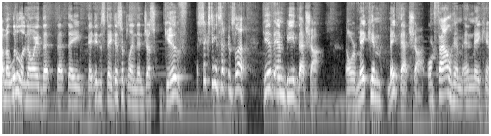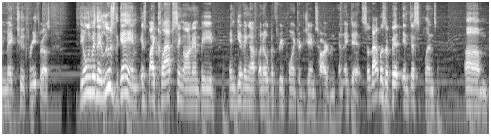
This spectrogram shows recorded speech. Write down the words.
am a little annoyed that that they they didn't stay disciplined and just give 16 seconds left. Give Embiid that shot, or make him make that shot, or foul him and make him make two three throws. The only way they lose the game is by collapsing on Embiid and giving up an open three pointer to James Harden, and they did. So that was a bit indisciplined. Um,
